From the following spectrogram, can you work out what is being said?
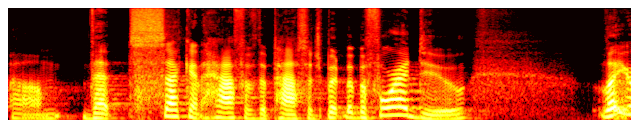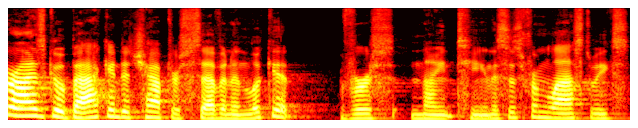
um, that second half of the passage, but, but before I do, let your eyes go back into chapter 7 and look at verse 19. This is from last week's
